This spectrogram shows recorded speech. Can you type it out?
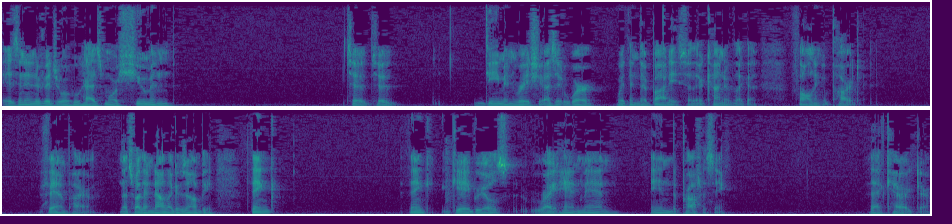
is an individual who has more human to to demon ratio, as it were, within their body. So they're kind of like a falling apart vampire. That's why they're not like a zombie. Think think Gabriel's right hand man in the prophecy. That character.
